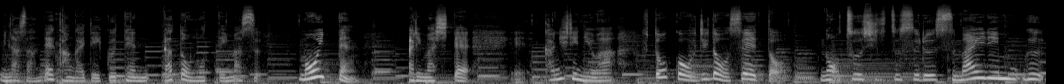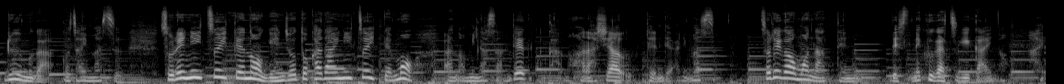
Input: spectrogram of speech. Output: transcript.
皆さんで考えていく点だと思っています。もう一点ありまして、えー、蟹市には不登校児童生徒の通出するスマイリングルームがございます。それについての現状と課題についてもあの皆さんであの話し合う点であります。それが主な点ですね9月議会の。はい、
